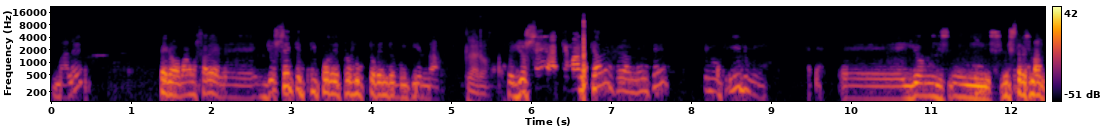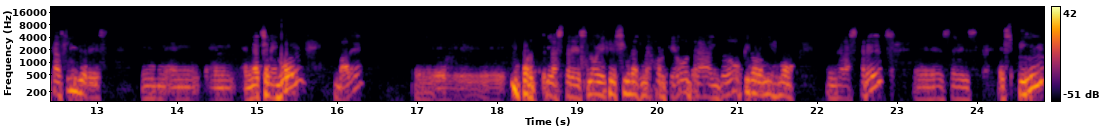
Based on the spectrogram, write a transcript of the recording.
¿vale? Pero vamos a ver, eh, yo sé qué tipo de producto vendo en mi tienda. Claro. Yo sé a qué marca realmente tengo que irme. yo, mis, mis, tres marcas líderes en, en, en, en HM Golf, ¿vale? Eh, y por las tres, no decir si una es mejor que otra y todo, opino lo mismo de las tres, es, Spin,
